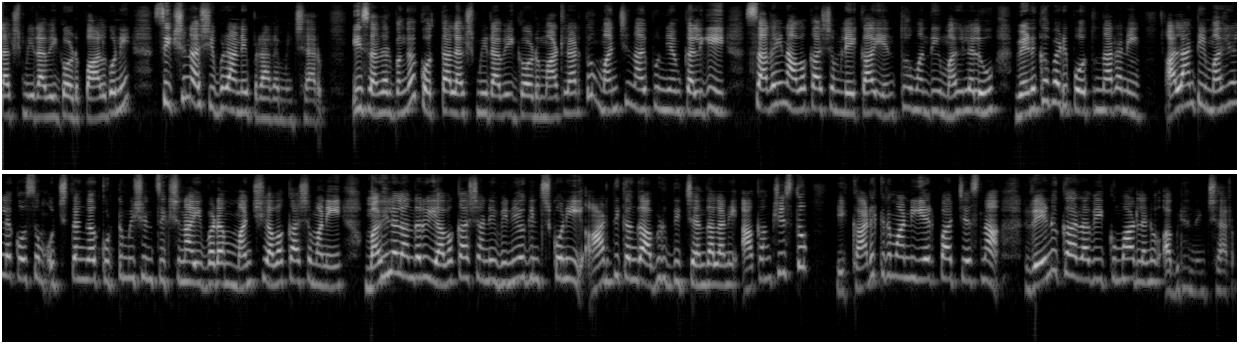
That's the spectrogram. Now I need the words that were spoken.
Lakshmi Ravi Goud పాల్గొని శిక్షణ శిబిరాన్ని ప్రారంభించారు. ఈ సందర్భంగా కొత్త లక్ష్మీ రవిగౌడ్ మాట్లాడుతూ మంచి నైపుణ్యం కలిగి సరైన అవకాశం లేక ఎంతో మంది మహిళలు వెనుకబడిపోతున్నారని అలాంటి మహిళల కోసం ఉచితంగా కుట్టు మిషన్ శిక్షణ ఇవ్వడం మంచి అవకాశమని మహిళలందరూ ఈ అవకాశాన్ని వినియోగించుకొని ఆర్థికంగా అభివృద్ధి చెందాలని ఆకాంక్షిస్తూ ఈ కార్యక్రమాన్ని ఏర్పాటు చేసిన రేణుకా రవి కుమార్లను అభినందించారు.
